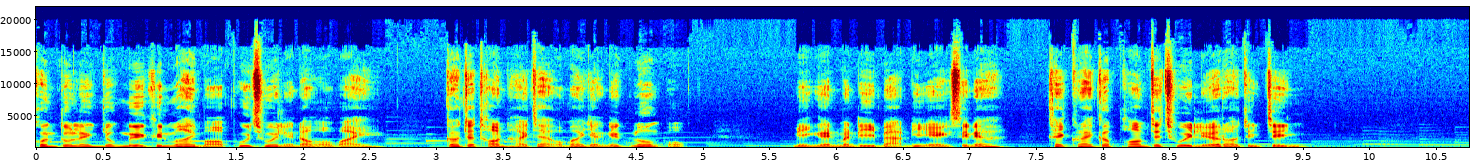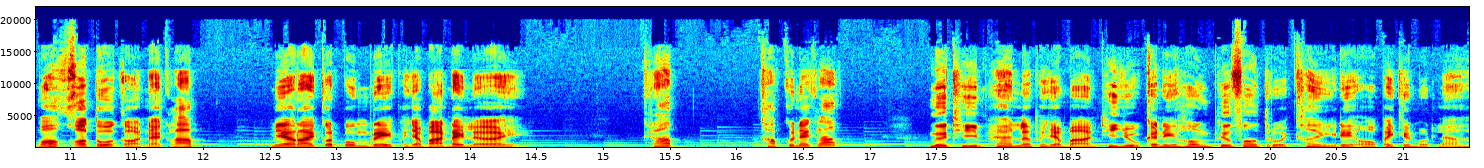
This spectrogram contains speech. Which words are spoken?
คนตัวเล็กยกมือขึ้นไหว้หมอผู้ช่วยเหลือน้องเอาไว้ ก่อนจะถอนหายใจออกมาอย่างนึกโล่งอก มีเงินมันดีแบบนี้เองสินะ ใครๆก็พร้อมจะช่วยเหลือเราจริง ๆ หมอขอตัวก่อนนะครับ มีอะไรกดปุ่มเรียกพยาบาลได้เลย ครับ ขอบคุณนะครับ เมื่อทีมแพทย์และพยาบาลที่อยู่กันในห้องเพื่อเฝ้าตรวจไข้ได้ออกไปกันหมดแล้ว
